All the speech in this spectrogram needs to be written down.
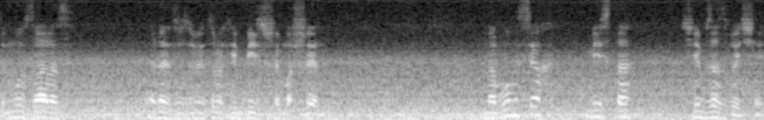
Тому зараз, я так зрозумів, трохи більше машин на вулицях міста, чим зазвичай.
